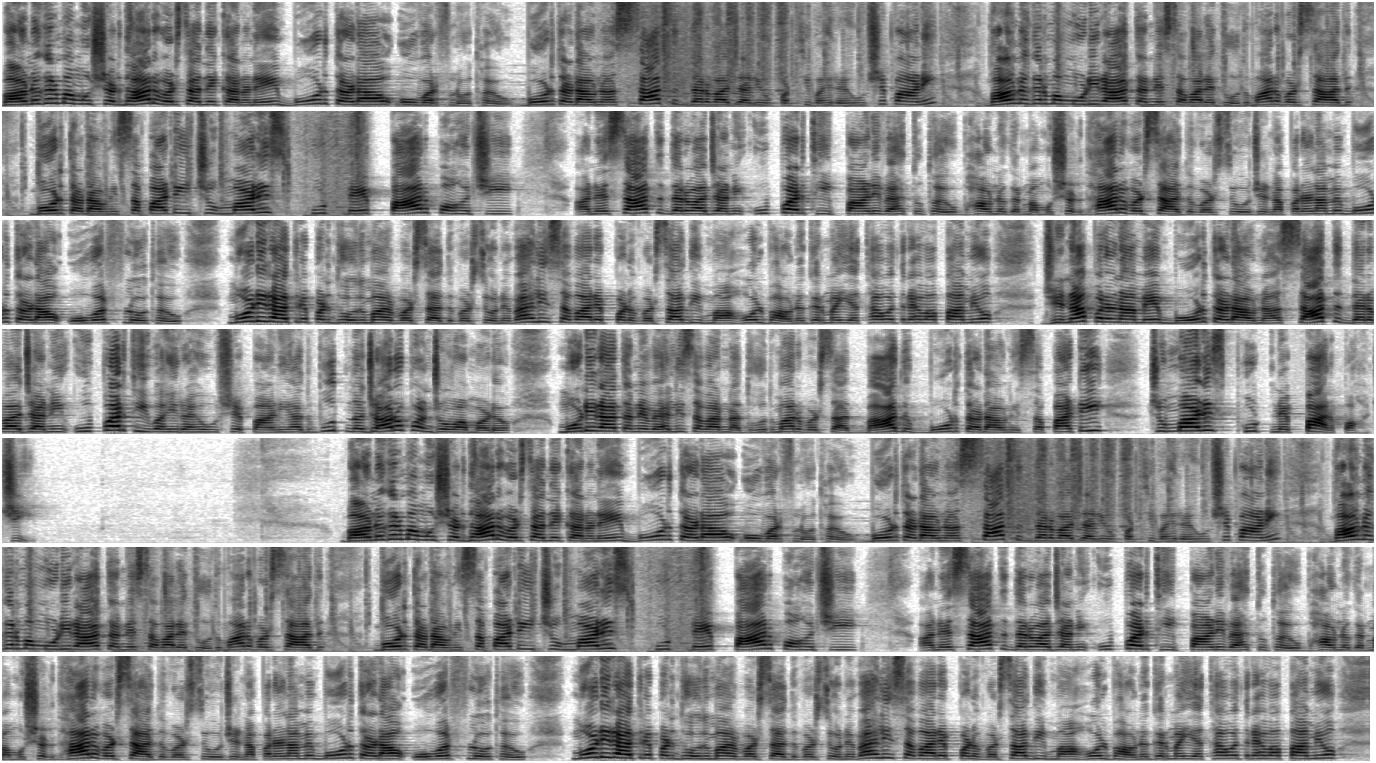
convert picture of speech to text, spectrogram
ભાવનગરમાં મુશળધાર વરસાદને કારણે બોર તળાવ ઓવરફ્લો થયો. બોર તળાવના સાત દરવાજાની ઉપરથી વહી રહ્યું છે પાણી. ભાવનગરમાં મોડી રાત અને સવારે ધોધમાર વરસાદ. બોર તળાવની સપાટી ચુમ્માળીસ ફૂટને પાર પહોંચી અને સાત દરવાજાની ઉપરથી પાણી વહેતું થયું. ભાવનગરમાં મુશળધાર વરસાદ વરસ્યો, જેના પરિણામે બોર તળાવ ઓવરફ્લો થયું. મોડી રાત્રે પણ ધોધમાર વરસાદ વરસ્યો અને વહેલી સવારે પણ વરસાદી માહોલ ભાવનગરમાં યથાવત રહેવા પામ્યો, જેના પરિણામે બોર તળાવના સાત દરવાજાની ઉપરથી વહી રહ્યું છે પાણી. અદ્ભુત નજારો પણ જોવા મળ્યો. મોડી રાત અને વહેલી સવારના ધોધમાર વરસાદ બાદ બોર તળાવની સપાટી ચુમ્માળીસ ફૂટને પાર પહોંચી. ભાવનગરમાં મુશળધાર વરસાદને કારણે બોર તળાવ ઓવરફ્લો થયું. બોર તળાવના સાત દરવાજાની ઉપરથી વહી રહ્યું છે પાણી. ભાવનગરમાં મોડી રાત અને સવારે ધોધમાર વરસાદ. બોર તળાવની સપાટી ચુમ્માળીસ ફૂટને પાર પહોંચી અને સાત દરવાજાની ઉપરથી પાણી વહેતું થયું. ભાવનગરમાં મુશળધાર વરસાદ વરસ્યો, જેના પરિણામે બોર તળાવ ઓવરફ્લો થયું. મોડી રાત્રે પણ ધોધમાર વરસાદ વરસ્યો અને વહેલી સવારે પણ વરસાદી માહોલ ભાવનગરમાં યથાવત રહેવા પામ્યો.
